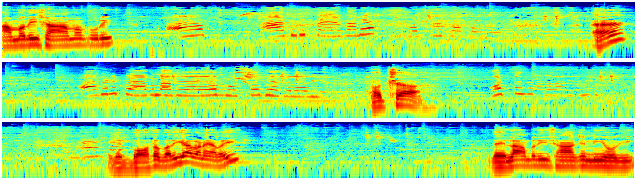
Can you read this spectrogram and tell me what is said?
ਅੰਬ ਦੀ ਸ਼ਾਮ ਆ ਪੂਰੀ। ਹੈ? ਪੈਪ ਲੱਗ ਆਇਆ ਅੱਛਾ। ਨਹੀਂ ਬਹੁਤ ਵਧੀਆ ਬਣਿਆ ਬਈ। ਦੇ ਅੰਬ ਦੀ ਛਾਂ ਕਿੰਨੀ ਹੋ ਗਈ।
